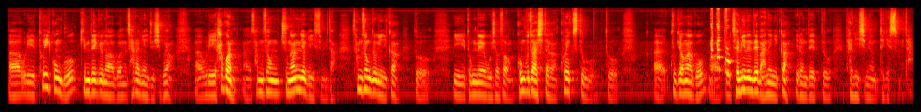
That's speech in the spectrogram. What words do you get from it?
아, 우리 토익 공부 김대균 학원 사랑해 주시고요. 아, 우리 학원 아, 삼성 중앙역에 있습니다. 삼성동이니까 또 이 동네에 오셔서 공부도 하시다가 코엑스도 또 아, 구경하고 어, 또 재미있는 데 많으니까 이런 데 또 다니시면 되겠습니다.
